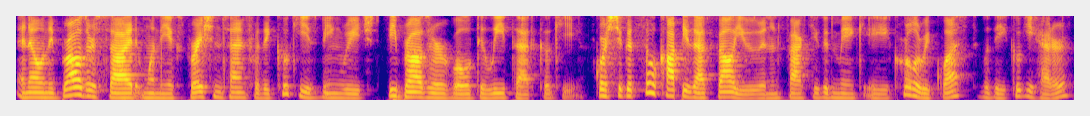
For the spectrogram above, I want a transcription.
and now on the browser side, when the expiration time for the cookie is being reached, the browser will delete that cookie. Of course, you could still copy that value, and in fact, you could make a curl request with a cookie header,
